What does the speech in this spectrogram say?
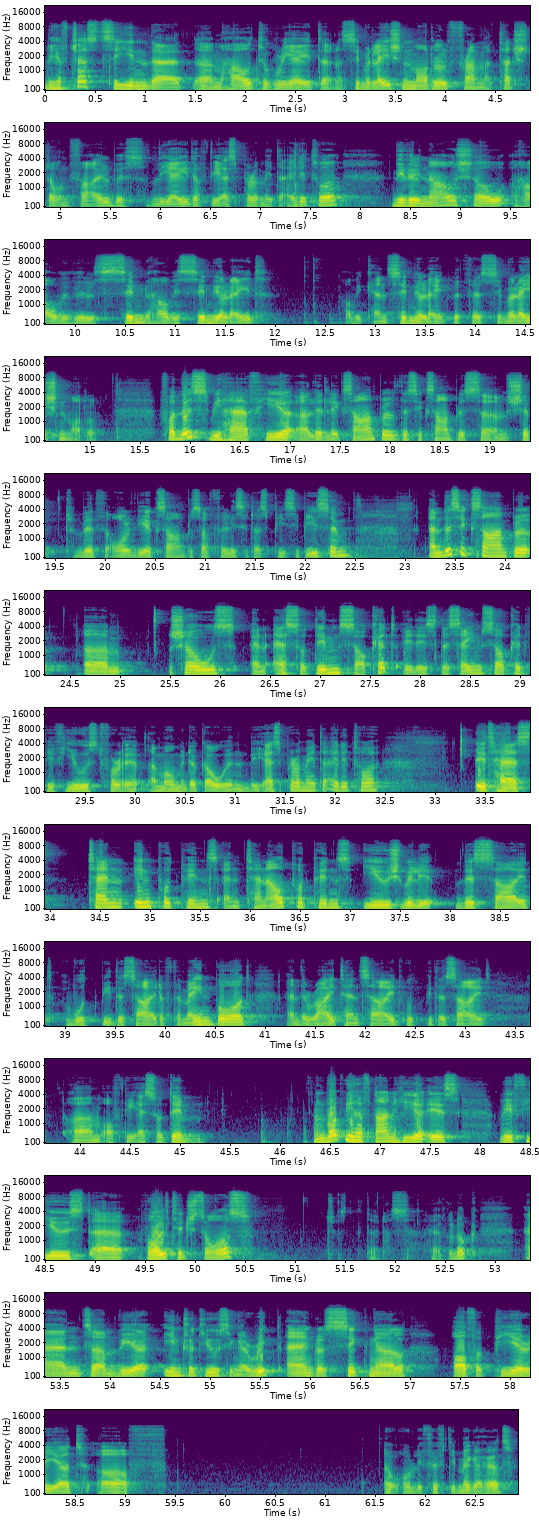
We have just seen that um, how to create a simulation model from a touchstone file with the aid of the S-parameter editor. We will now show how we will sim how we simulate, how we can simulate with this simulation model. For this we have here a little example. This example is um, shipped with all the examples of Felicitas PCB sim. And this example um, shows an SODIMM socket. It is the same socket we've used for a, a moment ago in the S-parameter editor. It has 10 input pins and 10 output pins. Usually this side would be the side of the main board and the right hand side would be the side um, of the SODIMM. And what we have done here is we've used a voltage source. Just let us have a look and um, we are introducing a rectangle signal of a period of oh, only 50 megahertz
